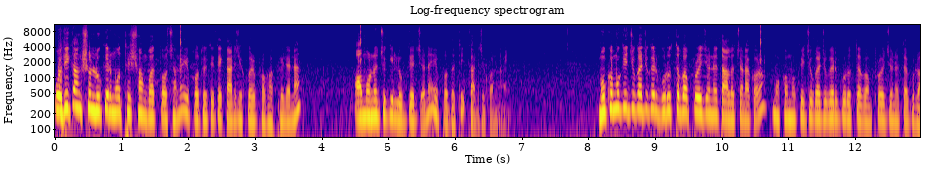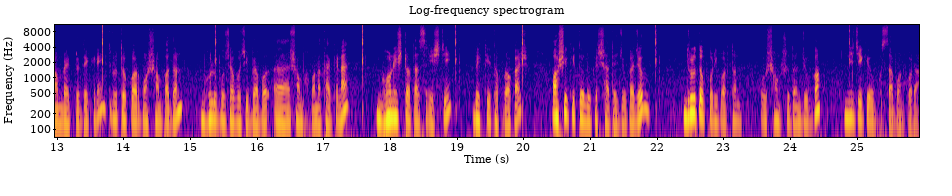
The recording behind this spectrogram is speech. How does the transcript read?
অধিকাংশ লোকের মধ্যে সংবাদ পৌঁছানো এই পদ্ধতিতে কার্যকর প্রভাব ফেলে না। অমনোযোগী লোকদের জন্য এই পদ্ধতি কার্যকর নয়। মুখোমুখি যোগাযোগের গুরুত্ব বা প্রয়োজনীয়তা আলোচনা করো। মুখোমুখি যোগাযোগের গুরুত্ব এবং প্রয়োজনীয়তাগুলো আমরা একটু দেখে নিই। দ্রুত কর্ম সম্পাদন, ভুল বোঝাবুঝি সম্ভাবনা থাকে না। ঘনিষ্ঠতা সৃষ্টি, ব্যক্তিত্ব প্রকাশ, অশিক্ষিত লোকের সাথে যোগাযোগ, দ্রুত পরিবর্তন ও সংশোধনযোগ্য, নিজেকে উপস্থাপন করা।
